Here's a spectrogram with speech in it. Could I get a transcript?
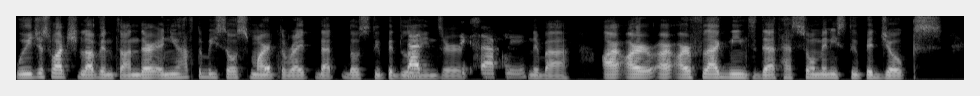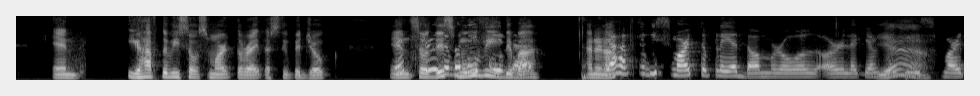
we just watched Love and Thunder and you have to be so smart to write that those stupid lines or Exactly. diba? Our, our our our flag means death has so many stupid jokes and you have to be so smart to write a stupid joke. And so true, this diba movie, say diba? I don't know. You have to be smart to play a dumb role, or like you have to be smart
